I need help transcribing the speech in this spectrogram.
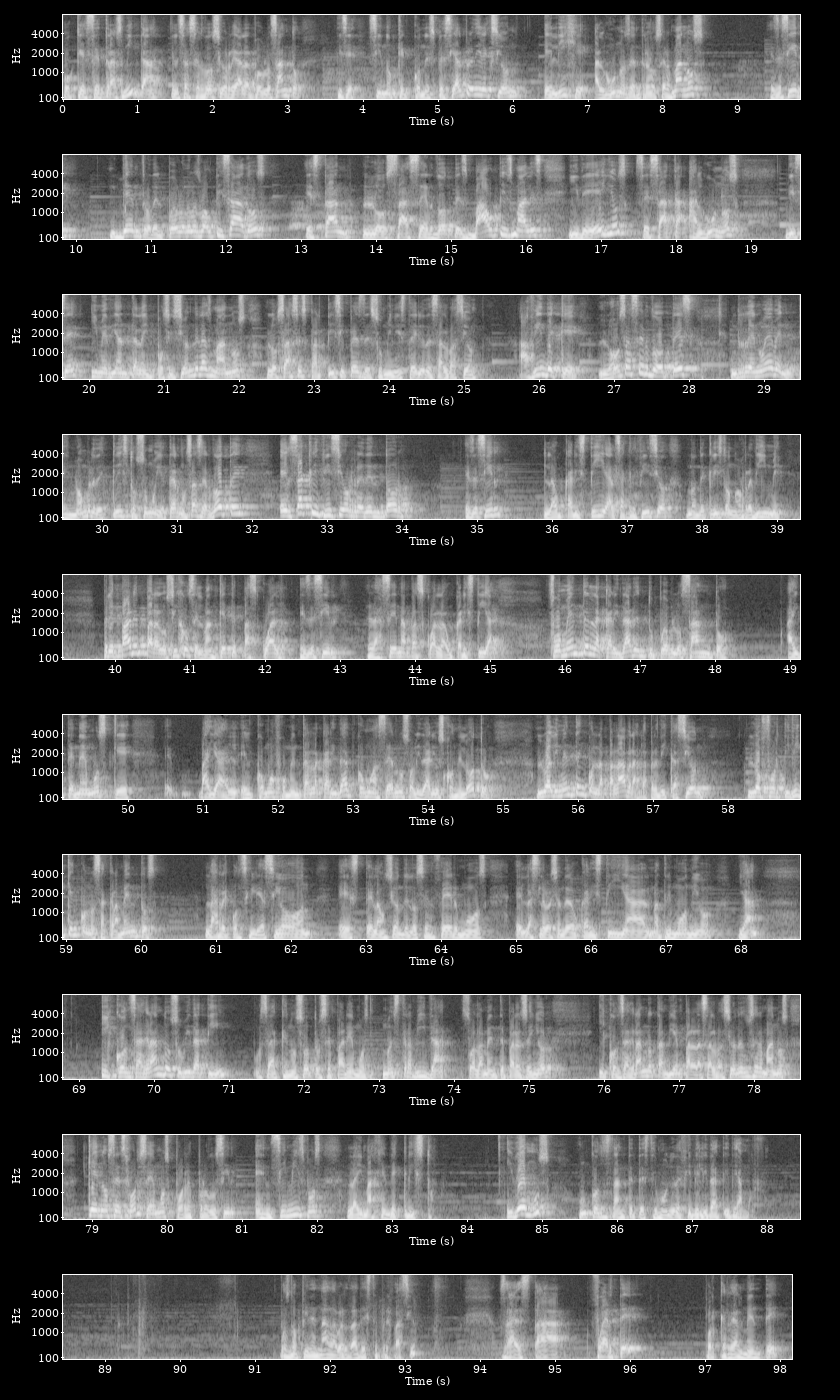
o que se transmita el sacerdocio real al pueblo santo, dice, sino que con especial predilección elige algunos de entre los hermanos, es decir, dentro del pueblo de los bautizados están los sacerdotes bautismales y de ellos se saca algunos, dice, y mediante la imposición de las manos los haces partícipes de su ministerio de salvación, a fin de que los sacerdotes renueven en nombre de Cristo, sumo y eterno sacerdote, el sacrificio redentor, es decir, la Eucaristía, el sacrificio donde Cristo nos redime Preparen para los hijos el banquete pascual, es decir, la cena pascual, la Eucaristía, Fomenten la caridad en tu pueblo santo. Ahí tenemos que, eh, vaya, el, cómo fomentar la caridad, cómo hacernos solidarios con el otro. Lo alimenten con la palabra, la predicación. Lo fortifiquen con los sacramentos, la reconciliación, este, la unción de los enfermos, eh, la celebración de la Eucaristía, el matrimonio, ¿ya? Y consagrando su vida a ti, o sea, que nosotros separemos nuestra vida solamente para el Señor y consagrando también para la salvación de sus hermanos, que nos esforcemos por reproducir en sí mismos la imagen de Cristo. Y demos un constante testimonio de fidelidad y de amor. Pues no pide nada, ¿verdad?, de este prefacio. O sea, está fuerte porque realmente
